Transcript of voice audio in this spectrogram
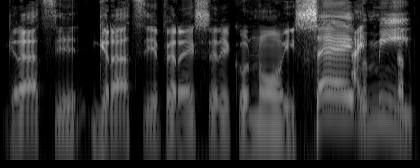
grazie, grazie per essere con noi. Save Hai me! detto-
